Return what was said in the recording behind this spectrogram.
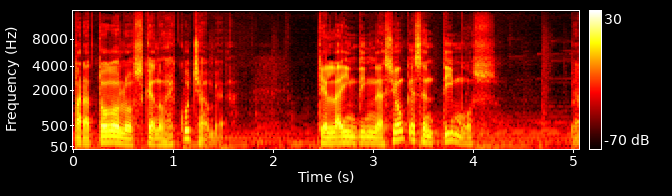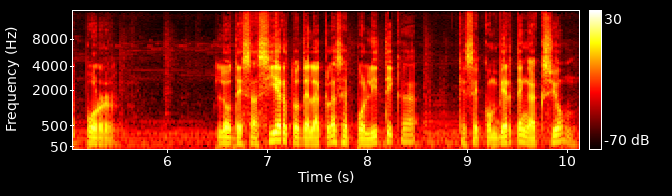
para todos los que nos escuchan, ¿verdad? Que la indignación que sentimos por los desaciertos de la clase política que se convierte en acción.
